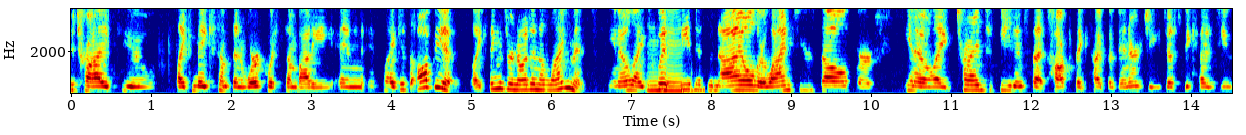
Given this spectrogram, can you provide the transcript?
to try to like make something work with somebody and it's like it's obvious like things are not in alignment you know like mm-hmm. quit being in denial or lying to yourself or you know like trying to feed into that toxic type of energy just because you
